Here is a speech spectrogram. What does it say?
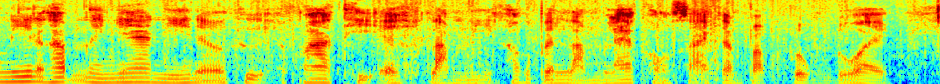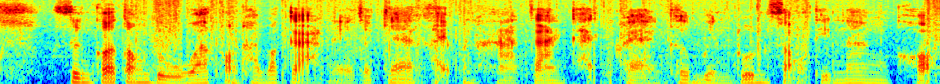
ทั้งนี้นะครับในแง่นี้เนี่ยก็คือ F5TH ลำนี้เขาก็เป็นลำแรกของสายการปรับปรุงด้วย ซึ่งก็ต้องดูว่ากองทัพอากาศเนี่ยจะแก้ไขปัญหาการขาดแคลนเครื่องบินรุ่น 2 ที่นั่งของ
